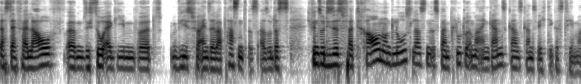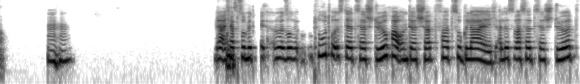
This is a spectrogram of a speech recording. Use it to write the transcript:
dass der Verlauf ähm, sich so ergeben wird, wie es für einen selber passend ist. Also das, ich finde so dieses Vertrauen und Loslassen ist beim Pluto immer ein ganz, ganz, ganz wichtiges Thema. Mhm. Ja, ich habe so mit, also Pluto ist der Zerstörer und der Schöpfer zugleich. Alles, was er zerstört,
